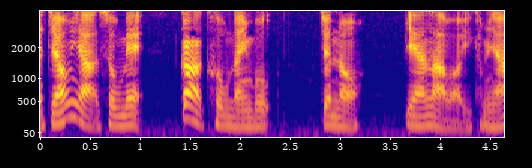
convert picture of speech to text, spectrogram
အကြောင်းအရာအစုံနဲ့ကခုံနိုင်ဖို့ကျွန်တော်ပြန်လာပါပြီခင်ဗျာ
